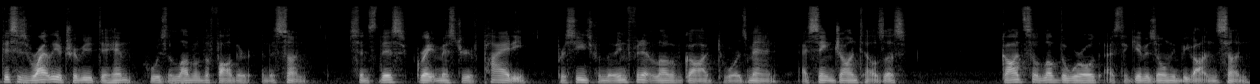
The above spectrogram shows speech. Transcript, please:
this is rightly attributed to him who is the love of the Father and the Son, since this great mystery of piety proceeds from the infinite love of God towards man, as St. John tells us, God so loved the world as to give his only begotten Son.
